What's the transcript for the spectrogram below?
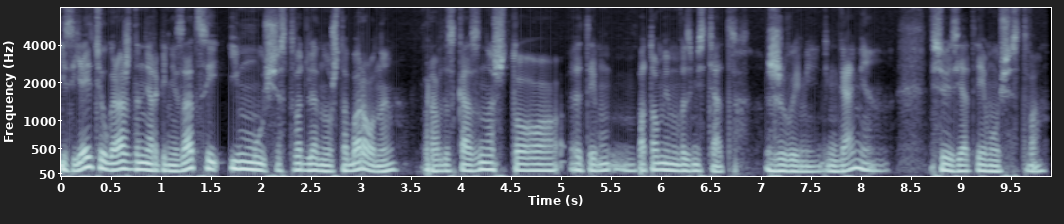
Изъятие у граждан и организаций имущества для нужд обороны. Правда, сказано, что это им, потом им возместят живыми деньгами все изъятое имущество.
